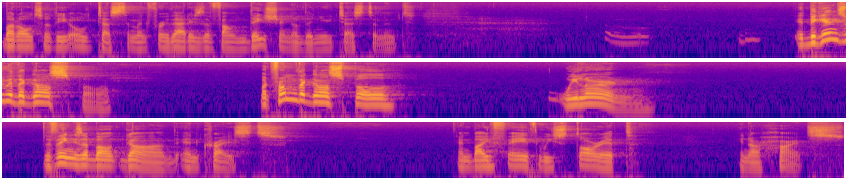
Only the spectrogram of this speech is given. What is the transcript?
but also the Old Testament, for that is the foundation of the New Testament. It begins with the gospel. But from the gospel, we learn the things about God and Christ. And by faith, we store it in our hearts.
